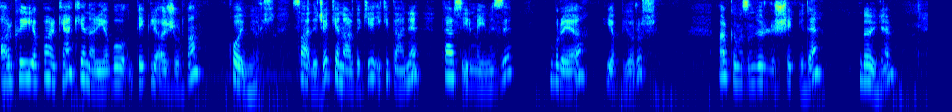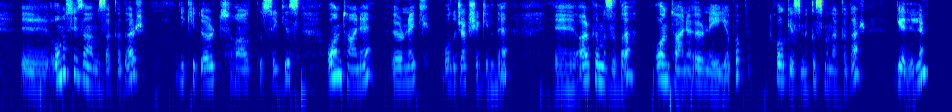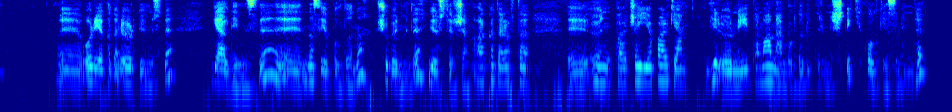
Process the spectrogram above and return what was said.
arkayı yaparken kenarıya bu tekli ajurdan koymuyoruz. Sadece kenardaki iki tane ters ilmeğimizi buraya yapıyoruz. Arkamızın örülüş şekli de böyle. Ee, omuz hizamıza kadar 2, 4, 6, 8, 10 tane örnek olacak şekilde e, arkamızı da 10 tane örneği yapıp kol kesimi kısmına kadar gelelim. E, oraya kadar ördüğümüzde geldiğimizde e, nasıl yapıldığını şu bölümde göstereceğim. Arka tarafta e, ön parçayı yaparken bir örneği tamamen burada bitirmiştik kol kesiminde.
